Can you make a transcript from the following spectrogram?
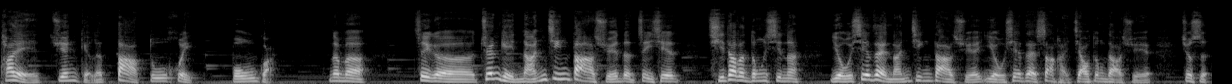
他也捐给了大都会博物馆。那么，这个捐给南京大学的这些其他的东西呢，有些在南京大学，有些在上海交通大学，就是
